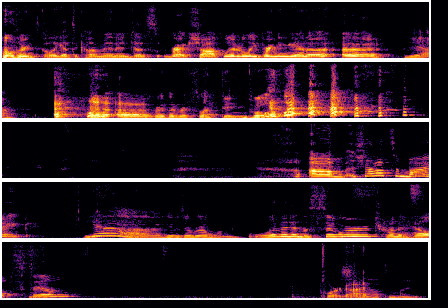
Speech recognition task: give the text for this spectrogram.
Mulder and Scully got to come in and just wreck shop, literally bringing in a, uh Yeah. a, a For the reflecting pool. um. Shout out to Mike yeah, he was a real one. living in the sewer, trying to help still. Poor guy. Shout out to Mike.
